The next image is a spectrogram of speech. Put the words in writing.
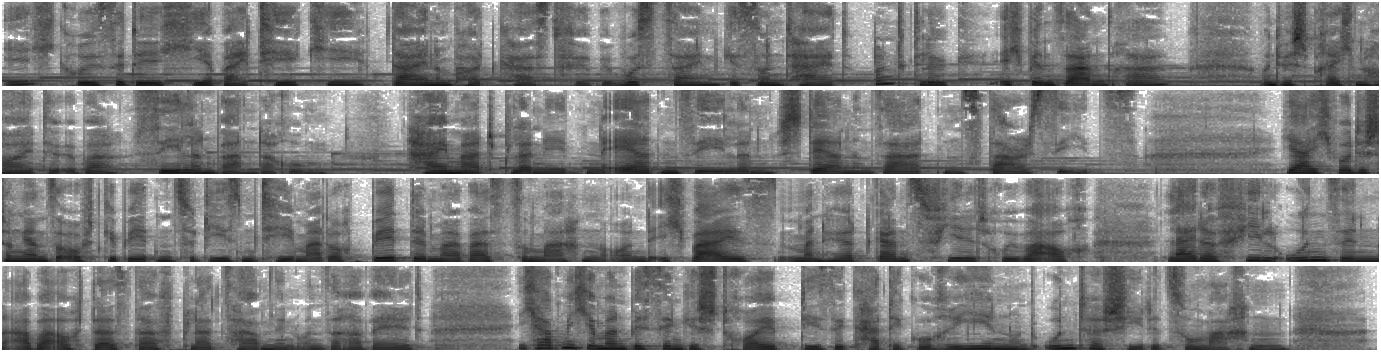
Ich grüße dich hier bei Teki, deinem Podcast für Bewusstsein, Gesundheit und Glück. Ich bin Sandra und wir sprechen heute über Seelenwanderung, Heimatplaneten, Erdenseelen, Sternensaaten, Starseeds. Ja, ich wurde schon ganz oft gebeten, zu diesem Thema doch bitte mal was zu machen. Und ich weiß, man hört ganz viel drüber, auch leider viel Unsinn, aber auch das darf Platz haben in unserer Welt. Ich habe mich immer ein bisschen gesträubt, diese Kategorien und Unterschiede zu machen,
